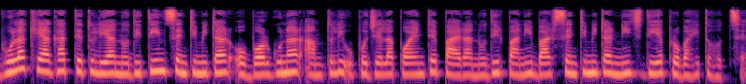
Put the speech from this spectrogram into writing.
ভোলা খেয়াঘাট তেতুলিয়া নদী তিন সেন্টিমিটার ও বরগুনার আমতলী উপজেলা পয়েন্টে পায়রা নদীর পানি বার সেন্টিমিটার নিচ দিয়ে প্রবাহিত হচ্ছে।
